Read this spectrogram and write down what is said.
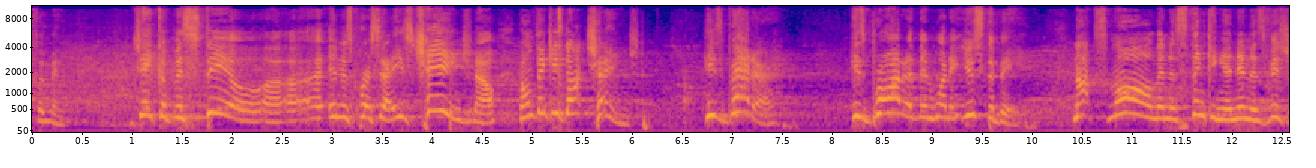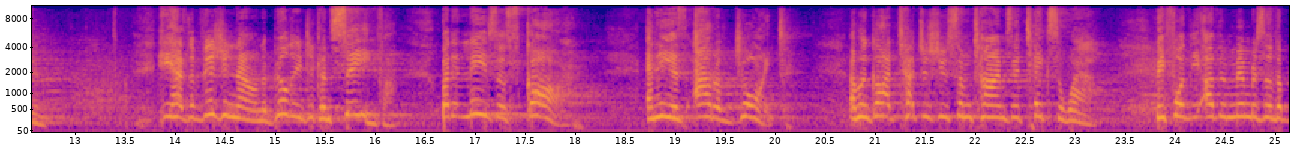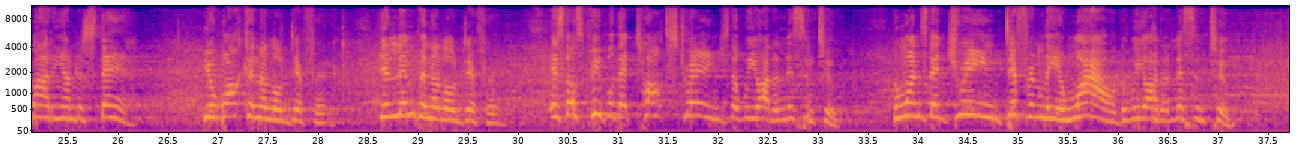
for me. Jacob is still uh, uh, in his personality. He's changed now. Don't think he's not changed. He's better. He's broader than what it used to be. Not small in his thinking and in his vision. He has a vision now, an ability to conceive, but it leaves a scar. And he is out of joint. And when God touches you, sometimes it takes a while before the other members of the body understand. You're walking a little different. You're limping a little different. It's those people that talk strange that we ought to listen to. The ones that dream differently and wild that we ought to listen to.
